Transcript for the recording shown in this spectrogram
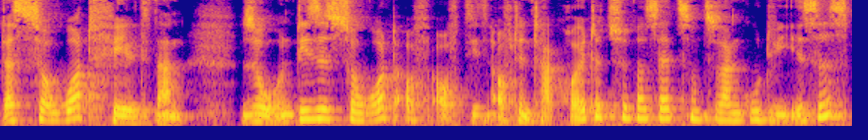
das So What fehlt dann. So, und dieses So What auf, auf, die, auf den Tag heute zu übersetzen und zu sagen, gut, wie ist es?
